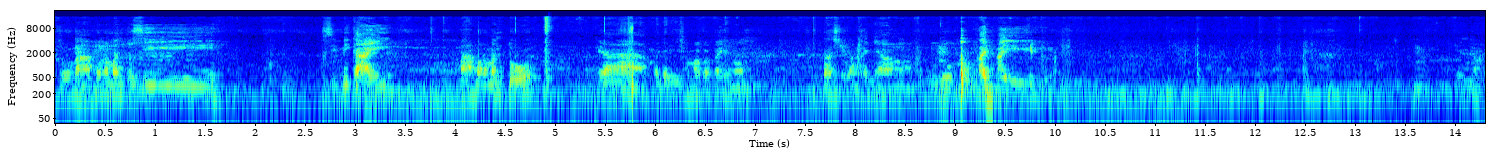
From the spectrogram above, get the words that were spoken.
So, maamo naman to si si Mikay. Maamo naman to. Kaya madali siya mapapainom. Tapos yun ang kanyang ulo. Ay, ay! Yan lang.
